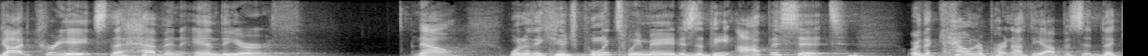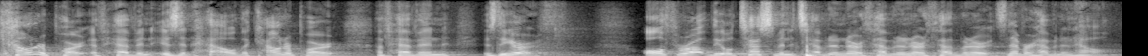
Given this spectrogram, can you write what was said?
God creates the heaven and the earth. Now, one of the huge points we made is that the opposite, or the counterpart, not the opposite, the counterpart of heaven isn't hell. The counterpart of heaven is the earth. All throughout the Old Testament, it's heaven and earth, heaven and earth, heaven and earth. It's never heaven and hell.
